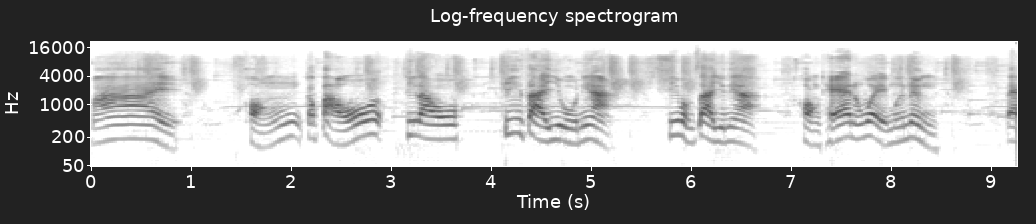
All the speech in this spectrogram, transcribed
ไม่ของกระเป๋าที่เราที่ใส่อยู่เนี่ย ที่ผมใส่อยู่เนี่ย ของแท้นะเว้ยมือหนึ่ง แต่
